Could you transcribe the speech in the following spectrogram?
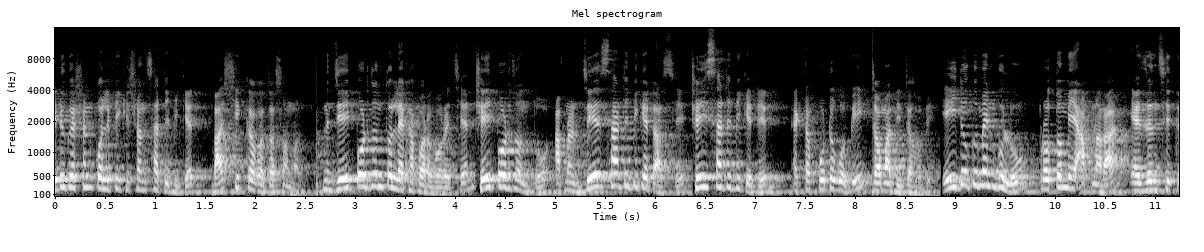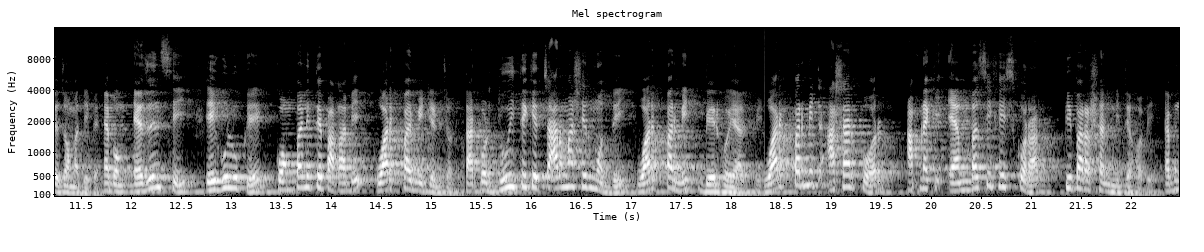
এডুকেশন কোয়ালিফিকেশন সার্টিফিকেট বা শিক্ষাগত সনদ। আপনি যেই পর্যন্ত লেখাপড়া করেছেন, সেই পর্যন্ত আপনার যে সার্টিফিকেট আছে, সেই সার্টিফিকেটের একটা ফটোকপি জমা দিতে হবে। এই ডকুমেন্টগুলো প্রথমে আপনারা এজেন্সিতে জমা দিবেন এবং এজেন্সি এগুলোকে কোম্পানিতে পাঠাবে ওয়ার্ক পারমিটের জন্য। তারপর দুই থেকে চার মাসের মধ্যেই ওয়ার্ক পারমিট বের হয়ে আসবে। ওয়ার্ক পারমিট আসার পর আপনাকে অ্যাম্বাসি ফেস করার প্রিপারেশন নিতে হবে এবং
